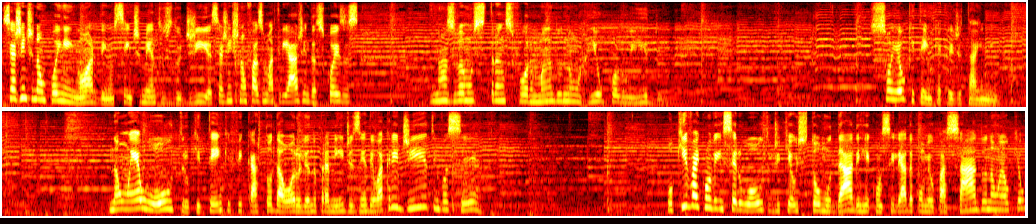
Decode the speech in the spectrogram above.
Se a gente não põe em ordem os sentimentos do dia, se a gente não faz uma triagem das coisas, nós vamos transformando num rio poluído. Sou eu que tenho que acreditar em mim. Não é o outro que tem que ficar toda hora olhando para mim e dizendo: Eu acredito em você. O que vai convencer o outro de que eu estou mudada e reconciliada com o meu passado não é o que eu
